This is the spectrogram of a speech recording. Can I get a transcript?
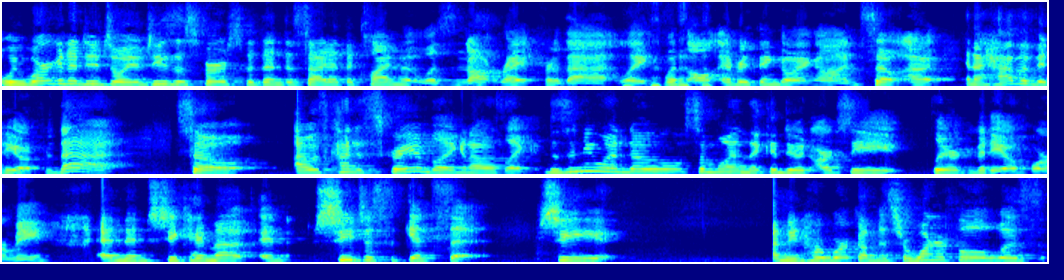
We were going to do Joy of Jesus first, but then decided the climate was not right for that, like with all everything going on. So I and I have a video for that. So I was kind of scrambling, and I was like, "Does anyone know someone that can do an artsy lyric video for me?" And then she came up, and she just gets it. She I mean, her work on Mr. Wonderful was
